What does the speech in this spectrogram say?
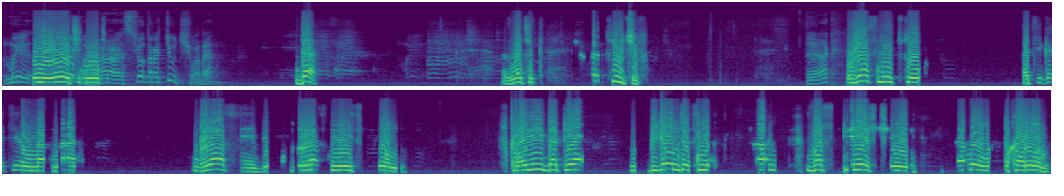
Мы очень, очень... А, с Федора Тютчева, да? Да. Значит, Федор Тютчев. Так. Ужасный сон отяготел на, на ужасный, безобразный сон в крови до пят, бьемся с мертвецами, воскресшими до похорон.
